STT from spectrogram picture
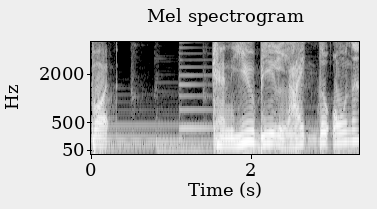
But can you be like the owner?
